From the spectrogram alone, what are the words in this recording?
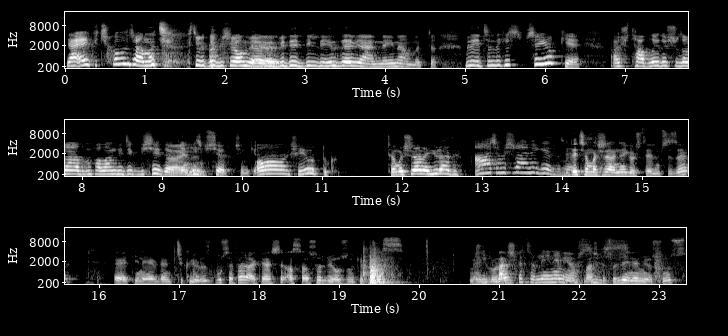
Ya ev küçük olunca anlatacak çok da bir şey olmuyor. Evet. Bir de bildiğiniz ev yani neyini anlatacağım. Bir de içinde hiçbir şey yok ki. Ay şu tabloyu da şuradan aldım falan diyecek bir şey de yok Aynen. yani. Hiçbir şey yok çünkü. Aa şeyi unuttuk. Çamaşırhane yürü hadi. Aa çamaşırhane gezeceğiz. Bir de çamaşırhaneyi gösterelim size. Evet yine evden çıkıyoruz. Bu sefer arkadaşlar asansörle yolculuk yaparız. Çünkü Mecburen. başka türlü inemiyorsunuz. Başka türlü inemiyorsunuz.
